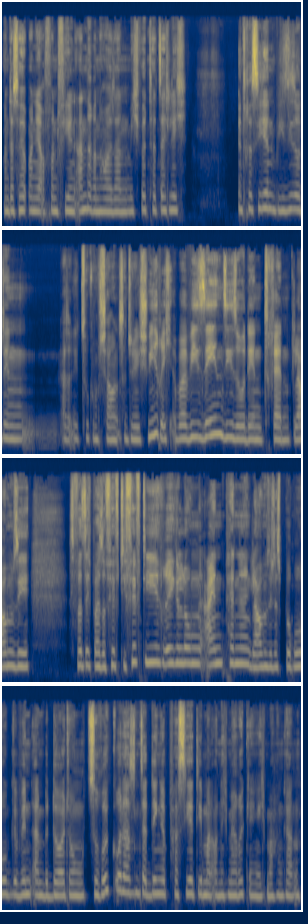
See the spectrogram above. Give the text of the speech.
Und das hört man ja auch von vielen anderen Häusern. Mich würde tatsächlich interessieren, wie Sie so den, also die Zukunft schauen, ist natürlich schwierig, aber wie sehen Sie so den Trend? Glauben Sie, es wird sich bei so 50-50-Regelungen einpendeln? Glauben Sie, das Büro gewinnt an Bedeutung zurück oder sind da Dinge passiert, die man auch nicht mehr rückgängig machen kann?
